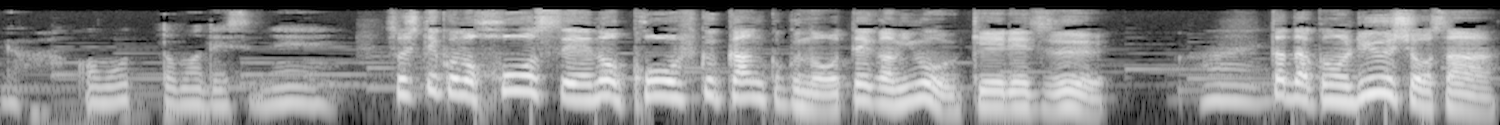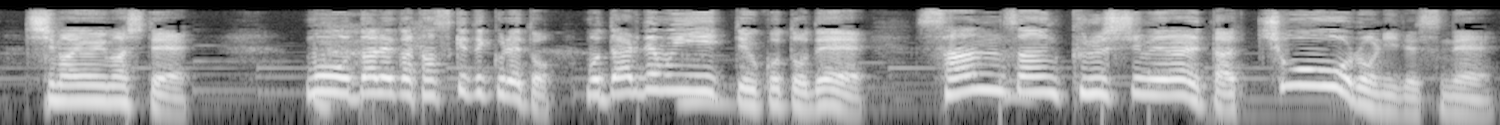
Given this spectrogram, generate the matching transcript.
いやごもっともですね。そしてこの法政の降伏勧告のお手紙も受け入れず、はい。ただこの劉将さん、血迷いまして、もう誰か助けてくれと、もう誰でもいいっていうことで、散々苦しめられた長老にですね。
